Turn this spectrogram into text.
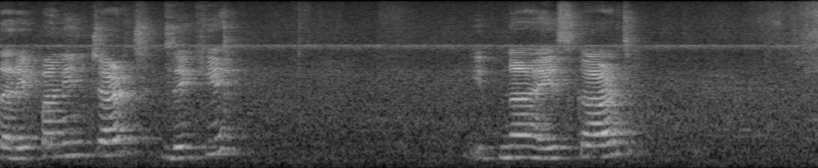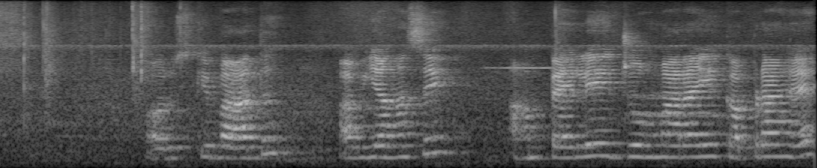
तिरपन इंच अर्ज़ देखिए, इतना है इसका अर्ज़ और उसके बाद अब यहाँ से हम पहले जो हमारा ये कपड़ा है,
